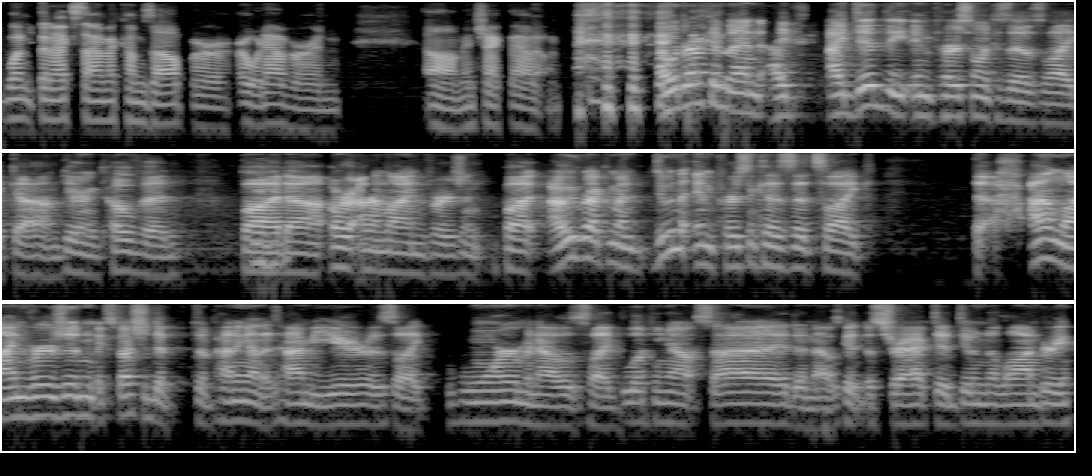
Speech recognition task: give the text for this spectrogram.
one the next time it comes up or or whatever and um and check that out. I would recommend I I did the in person one because it was like um during COVID, but mm-hmm. uh or online version. But I would recommend doing the in person because it's like the online version, especially de- depending on the time of year, is like warm, and I was like looking outside, and I was getting distracted doing the laundry.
